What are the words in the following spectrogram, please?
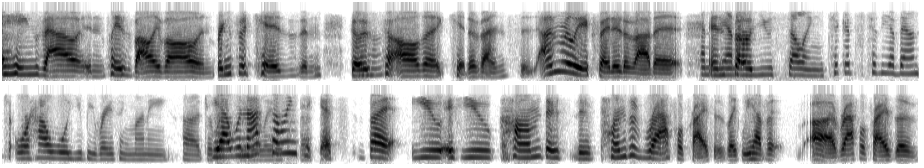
hangs out and plays volleyball and brings the kids and goes uh-huh. to all the kid events. I'm really excited about it. And, and, and so, are you selling tickets to the event, or how will you be raising money? Uh, yeah, we're not selling tickets, but you if you come, there's there's tons of raffle prizes. Like we have a uh, raffle prize of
